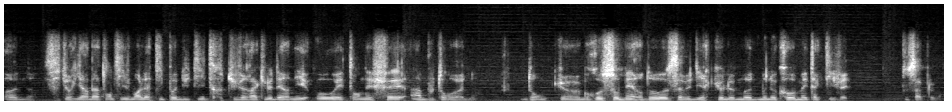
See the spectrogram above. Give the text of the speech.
on. Si tu regardes attentivement la typo du titre, tu verras que le dernier O est en effet un bouton on. Donc euh, grosso merdo, ça veut dire que le mode monochrome est activé, tout simplement.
